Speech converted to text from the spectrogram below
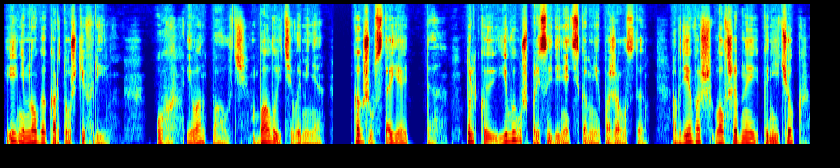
и немного картошки фри. Ох, Иван Павлович, балуете вы меня. Как же устоять-то? Только и вы уж присоединяйтесь ко мне, пожалуйста. А где ваш волшебный коньячок?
